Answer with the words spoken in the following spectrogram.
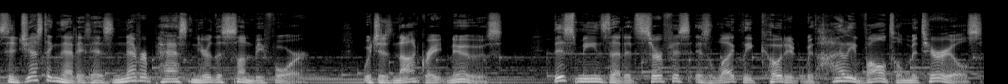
suggesting that it has never passed near the Sun before, which is not great news. This means that its surface is likely coated with highly volatile materials,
